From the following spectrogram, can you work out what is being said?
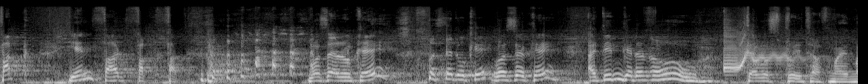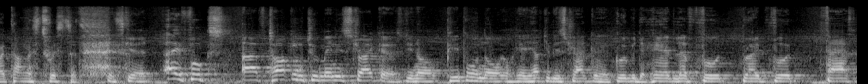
fuck, yen fat fuck fuck. Was that okay? Was that okay? Was that okay? I didn't get an oh. That was pretty tough. My, my tongue is twisted. It's good. Hey, folks, I've talking to many strikers. You know, people know, okay, you have to be striker, good with the head, left foot, right foot, fast.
